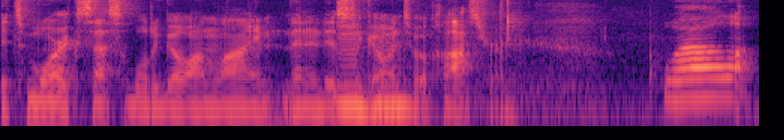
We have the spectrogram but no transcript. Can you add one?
it's more accessible to go online than it is to go into a classroom. Well,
